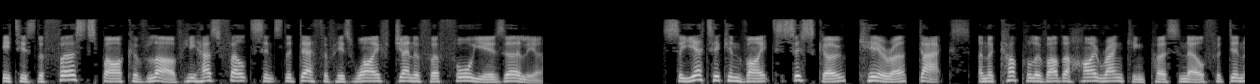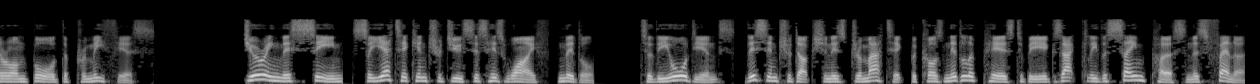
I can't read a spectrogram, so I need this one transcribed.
It is the first spark of love he has felt since the death of his wife Jennifer four years earlier. Seyetik invites Sisko, Kira, Dax, and a couple of other high-ranking personnel for dinner on board the Prometheus. During this scene, Seyetik introduces his wife, Nidell. To the audience, this introduction is dramatic because Nidell appears to be exactly the same person as Fenna.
